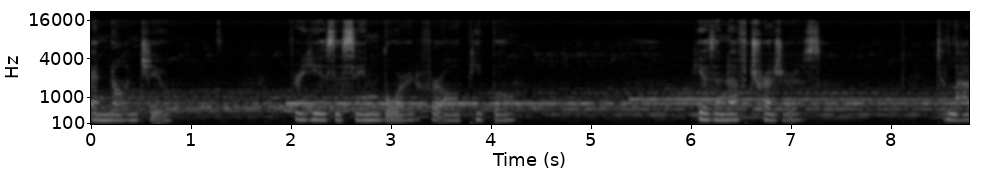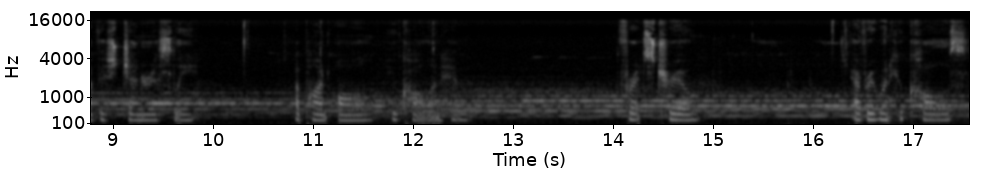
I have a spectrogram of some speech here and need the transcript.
and non Jew, for he is the same Lord for all people. He has enough treasures to lavish generously upon all who call on him. For it's true, everyone who calls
